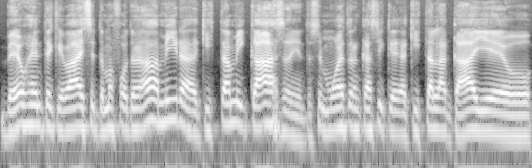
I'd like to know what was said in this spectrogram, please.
veo gente que va y se toma fotos. Ah, mira, aquí está mi casa. Y entonces muestran casi que aquí está la calle o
